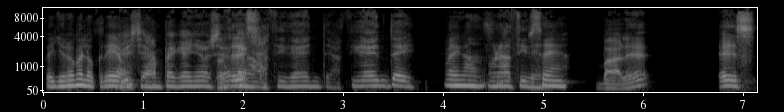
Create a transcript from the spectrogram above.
pero yo no me lo creo. que sean pequeños. eh, Entonces- accidente, accidente. Venga, Un accidente. sí. Vale. Es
